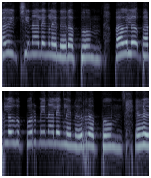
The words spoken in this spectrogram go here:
மகிழ்ச்சியினால் எங்களை நிரப்பும் பகலோ பரலோக பொறுமையினால் எங்களை நிரப்பும் எங்கள்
